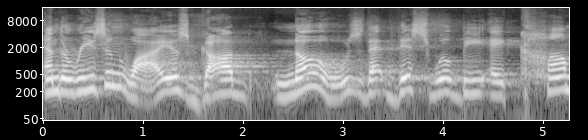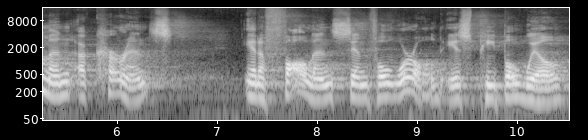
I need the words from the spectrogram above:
And the reason why is God knows that this will be a common occurrence in a fallen, sinful world, is people will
